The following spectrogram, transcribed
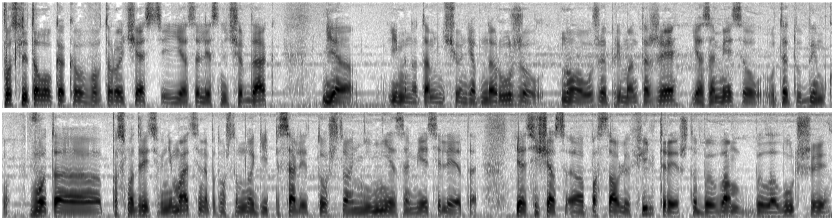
После того, как во второй части я залез на чердак, я именно там ничего не обнаружил, но уже при монтаже я заметил вот эту дымку. Вот, а, посмотрите внимательно, потому что многие писали то, что они не заметили это. Я сейчас а, поставлю фильтры, чтобы вам было лучше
